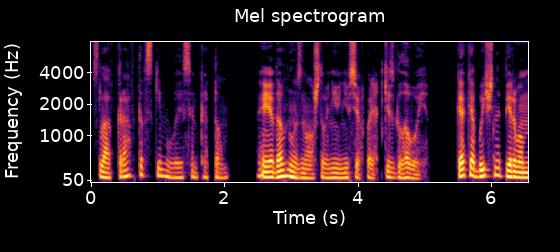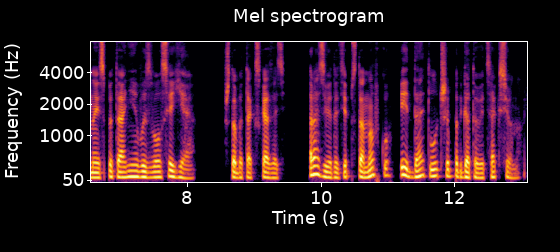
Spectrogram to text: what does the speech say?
с лавкрафтовским лысым котом. Я давно знал, что у нее не все в порядке с головой. Как обычно, первым на испытание вызвался я, чтобы, так сказать, разведать обстановку и дать лучше подготовиться Аксеновой.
